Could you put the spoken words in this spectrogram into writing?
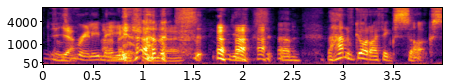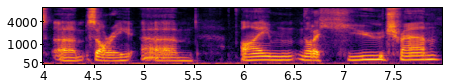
That's yeah, really mean. yeah. Um, the Hand of God, I think, sucks. Um, sorry. Um, I'm not a huge fan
